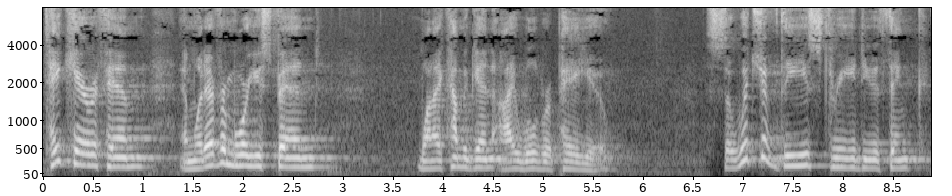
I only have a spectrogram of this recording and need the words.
Take care of him, and whatever more you spend, when I come again, I will repay you. So, which of these three do you think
